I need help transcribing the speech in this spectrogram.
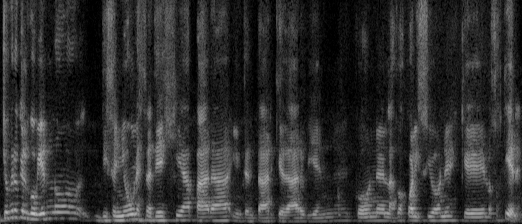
Yo creo que el gobierno diseñó una estrategia para intentar quedar bien con las dos coaliciones que lo sostienen.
